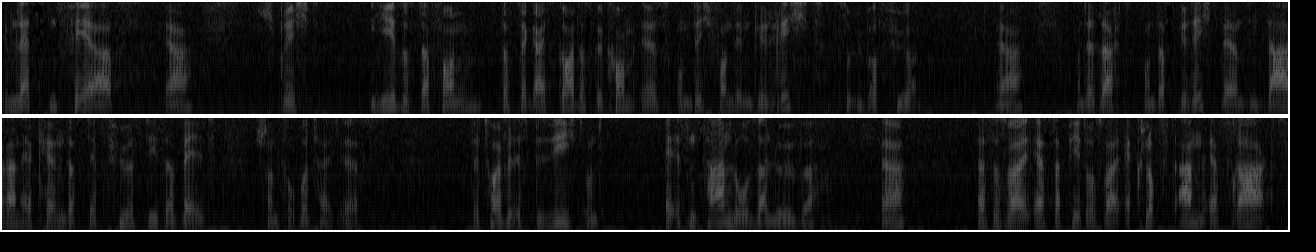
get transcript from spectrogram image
Im letzten Vers ja, spricht Jesus davon, dass der Geist Gottes gekommen ist, um dich von dem Gericht zu überführen. Ja? Und er sagt, und das Gericht werden sie daran erkennen, dass der Fürst dieser Welt schon verurteilt ist. Der Teufel ist besiegt und er ist ein zahnloser Löwe. Ja? Das ist, weil 1. Petrus war, er klopft an, er fragt,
